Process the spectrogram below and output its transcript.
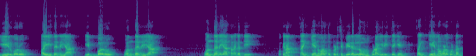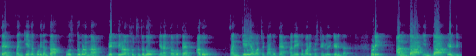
ಈರ್ವರು, ಐದನೆಯ, ಇಬ್ಬರು, ಒಂದನೆಯ ಒಂದನೆಯ ತರಗತಿ. ಓಕೆನಾ ಸಂಖ್ಯೆಯನ್ನು ಹೊರತುಪಡಿಸಿ ಬೇರೆಲ್ಲವನ್ನು ಕೂಡ ಈ ರೀತಿಯಾಗಿ ಸಂಖ್ಯೆಯನ್ನು ಒಳಗೊಂಡಂತೆ, ಸಂಖ್ಯೆಯಿಂದ ಕೂಡಿದಂತ ವಸ್ತುಗಳನ್ನ ವ್ಯಕ್ತಿಗಳನ್ನು ಸೂಚಿಸಲು ಏನಾಗ್ತಾಗುತ್ತೆ ಅದು ಸಂಖ್ಯೆಯ ವಾಚಕ ಆಗುತ್ತೆ, ಅನೇಕ ಬಾರಿ ಪ್ರಶ್ನೆಗಳಿಗೆ ಕೇಳಿದ್ದಾರೆ. ನೋಡಿ, ಅಂತ, ಇಂತ ಹೇಳ್ತೀವಿ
